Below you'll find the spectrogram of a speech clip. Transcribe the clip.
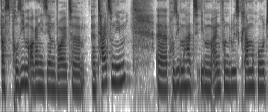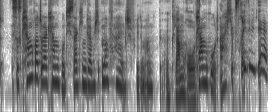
was ProSieben organisieren wollte, äh, teilzunehmen. Äh, ProSieben hat eben einen von Luis Klamroth. Ist es Klamroth oder Klamroth? Ich sage ihn, glaube ich, immer falsch, Friedemann. Äh, Klammrot. Klammrot. Ach, ich hab's richtig, yeah.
